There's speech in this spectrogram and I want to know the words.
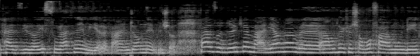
پذیرایی صورت نمی گرفت انجام نمی‌شد. و از اونجایی که مریم هم همونطور که شما فرمودین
